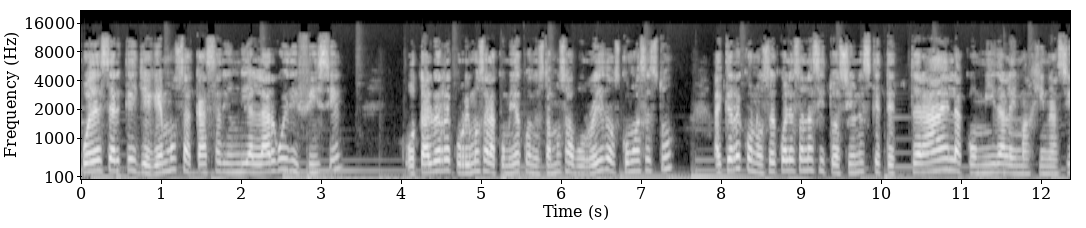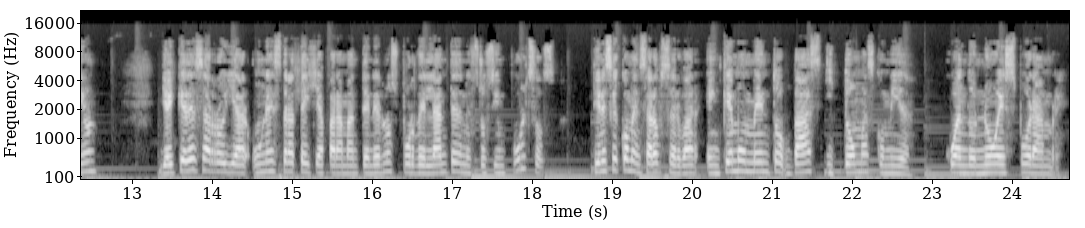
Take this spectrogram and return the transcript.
Puede ser que lleguemos a casa de un día largo y difícil o tal vez recurrimos a la comida cuando estamos aburridos. ¿Cómo haces tú? Hay que reconocer cuáles son las situaciones que te traen la comida la imaginación y hay que desarrollar una estrategia para mantenernos por delante de nuestros impulsos. Tienes que comenzar a observar en qué momento vas y tomas comida, cuando no es por hambre.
